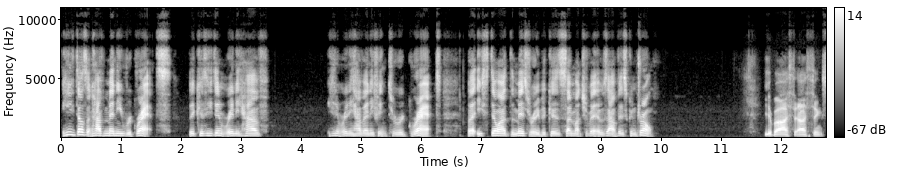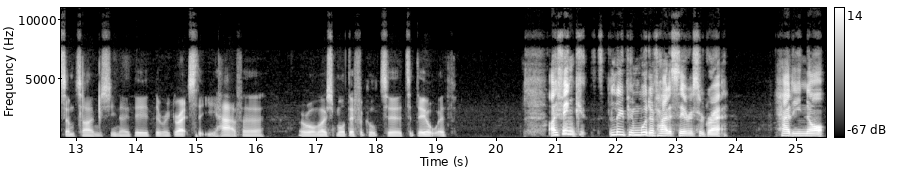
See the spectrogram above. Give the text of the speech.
he doesn't have many regrets because he didn't really have he didn't really have anything to regret, but he still had the misery because so much of it was out of his control. Yeah, but I, th- I think sometimes you know the the regrets that you have are are almost more difficult to to deal with. I think Lupin would have had a serious regret had he not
